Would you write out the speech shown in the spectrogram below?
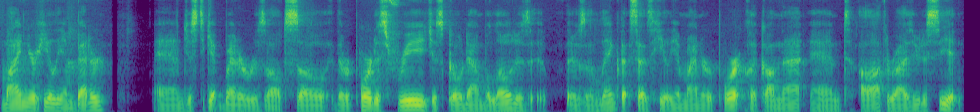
mine your helium better and just to get better results. So the report is free. Just go down below. There's there's a link that says Helium Miner Report. Click on that and I'll authorize you to see it.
